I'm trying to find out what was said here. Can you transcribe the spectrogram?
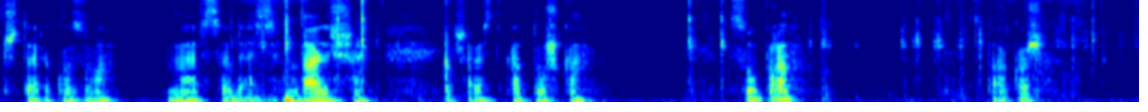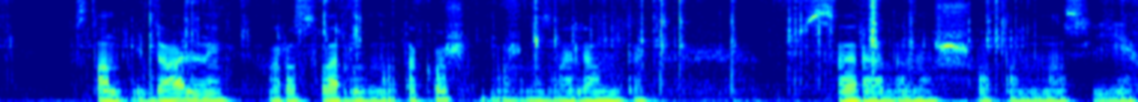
4 кузова Мерседес. Далі ще ось така тушка Супра. Також стан ідеальний, розсвердлено також. Можемо заглянути всередину, що там у нас є.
